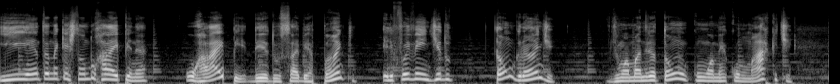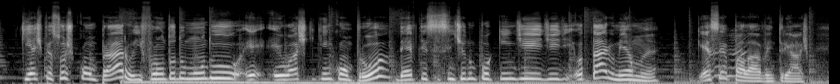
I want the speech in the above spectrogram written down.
E entra na questão do hype, né? O hype de, do Cyberpunk, ele foi vendido tão grande, de uma maneira tão com, com marketing, que as pessoas compraram e foram todo mundo. Eu acho que quem comprou deve ter se sentido um pouquinho de, de, de otário mesmo, né? Essa uhum. é a palavra, entre aspas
